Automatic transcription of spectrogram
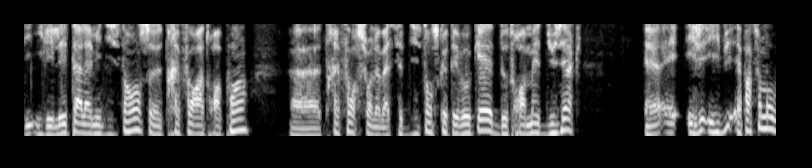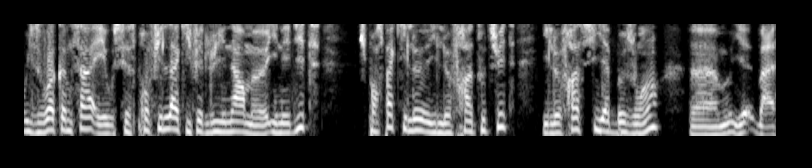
il est létal à mi-distance, très fort à trois points, très fort sur la, bah, cette distance que tu évoquais de 3 mètres du cercle. Et, et, à partir du moment où il se voit comme ça et où c'est ce profil-là qui fait de lui une arme inédite, je pense pas qu'il le, il le fera tout de suite. Il le fera s'il y a besoin. Euh, bah,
